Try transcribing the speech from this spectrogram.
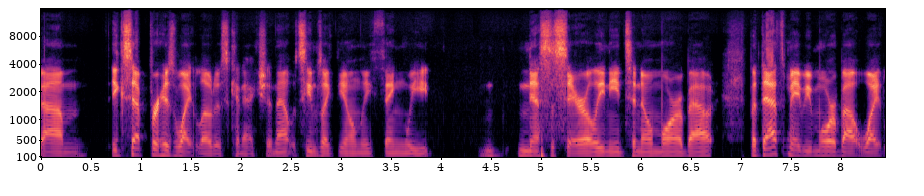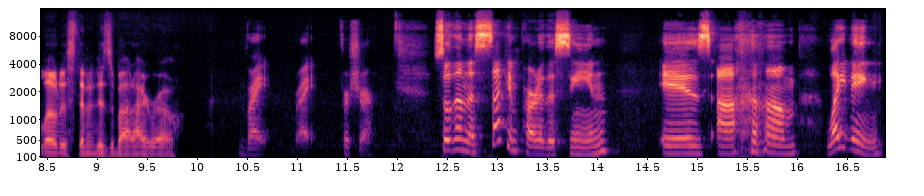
Um, except for his White Lotus connection. That seems like the only thing we necessarily need to know more about. But that's maybe more about White Lotus than it is about Iroh. Right, right, for sure. So then the second part of the scene is um, lightning,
